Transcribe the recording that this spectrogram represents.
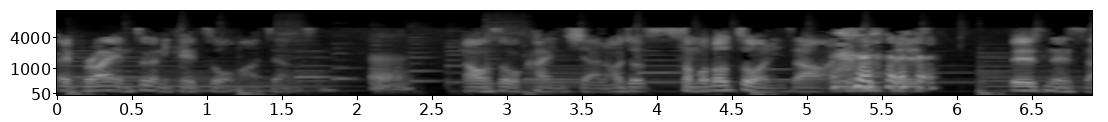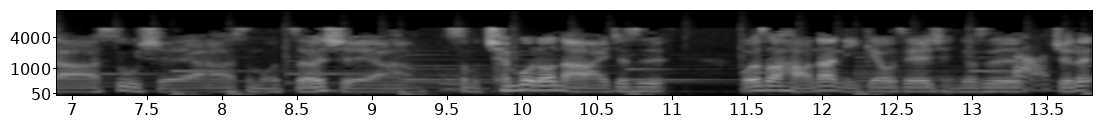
哎、b r i a n 这个你可以做吗？这样子。嗯然后我说我看一下，然后就什么都做，你知道吗？就是 bus- business 啊、数学啊、什么哲学啊，嗯什么全部都拿来，就是我就说好，那你给我这些钱，就是绝对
